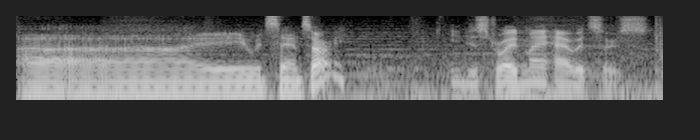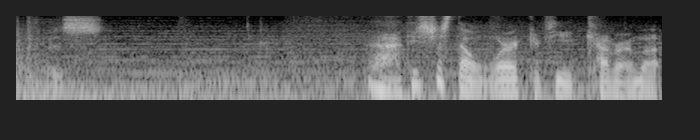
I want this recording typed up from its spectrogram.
I would say I'm sorry. You destroyed my howitzers. It was Ah, these just don't work if you cover them up.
